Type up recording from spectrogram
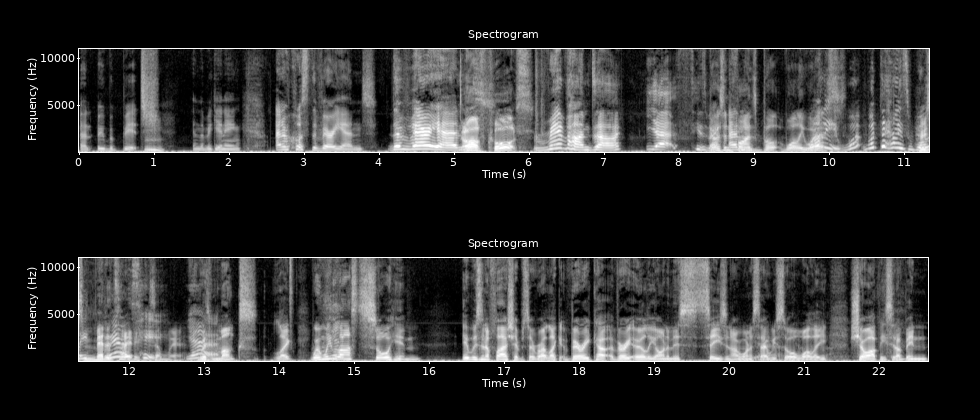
an uber bitch in the beginning, and of course the very end. The very end. Oh, of course. Rip Hunter. Yes, he's back. Goes and And finds Bo- Wally West. Wally. What? What the hell is Wally? Who's meditating he? somewhere. Yeah. With monks. Like, when we Yeah. last saw him, it was in a Flash episode, right? Like, very very early on in this season, I want to say we Yeah, saw Wally show up. He said, I've been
